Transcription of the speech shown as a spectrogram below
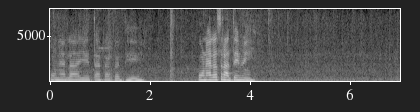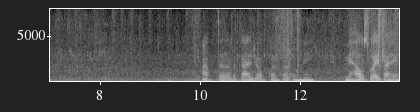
पुण्याला येता का कधी? पुण्यालाच राहते मी. अख्तर तर काय जॉब करता तुम्ही? मी हाऊसवाईफ आहे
